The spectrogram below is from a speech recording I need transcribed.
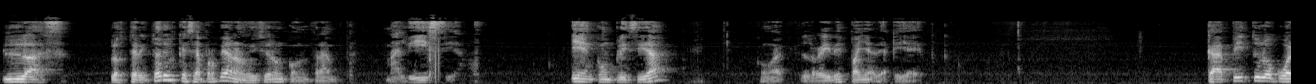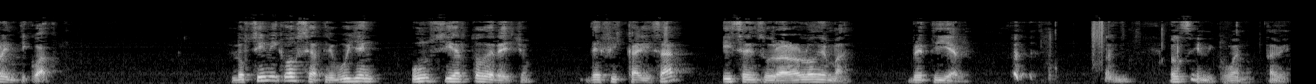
los territorios que se apropiaron lo hicieron con trampa, malicia. y en complicidad con el rey de España de aquella época. Capítulo 44. Los cínicos se atribuyen un cierto derecho de fiscalizar y censurar a los demás. Bretier. los cínicos, bueno, está bien.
